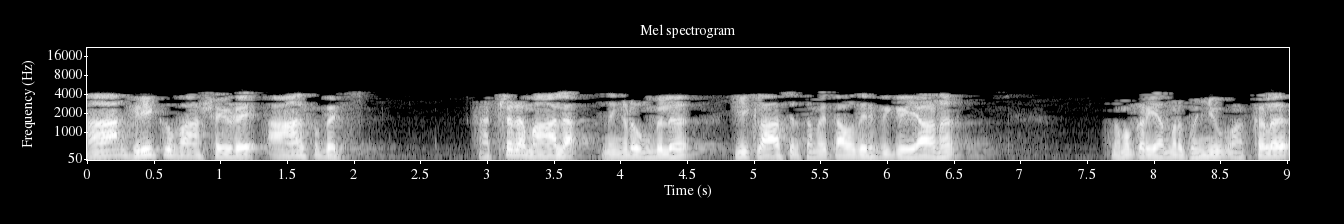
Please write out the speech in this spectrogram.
ആ ഗ്രീക്ക് ഭാഷയുടെ ആൽഫബറ്റ് അക്ഷരമാല നിങ്ങളുടെ മുമ്പിൽ ഈ ക്ലാസ്സിൽ സമയത്ത് അവതരിപ്പിക്കുകയാണ്. നമുക്കറിയാം നമ്മുടെ കുഞ്ഞു മക്കൾ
